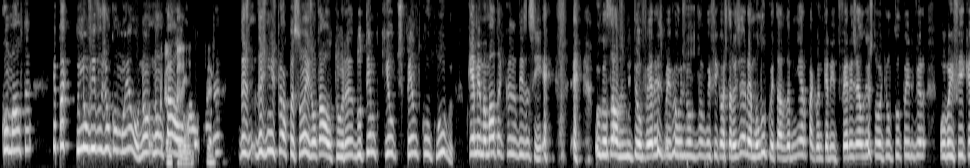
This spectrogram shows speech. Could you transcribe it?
com malta, é pá, não vive o jogo como eu, não, não está à altura das, das minhas preocupações, não está à altura do tempo que eu despendo com o clube. Porque é a mesma malta que diz assim: é, é, o Gonçalves meteu férias para ir ver um jogo do Benfica ao estrangeiro, é maluco, coitado da mulher, pá, quando quer ir de férias, ele gastou aquilo tudo para ir ver o Benfica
